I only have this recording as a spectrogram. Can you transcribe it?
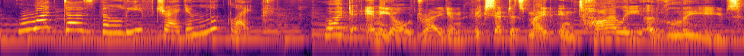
What does the leaf dragon look like? Like any old dragon, except it's made entirely of leaves.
